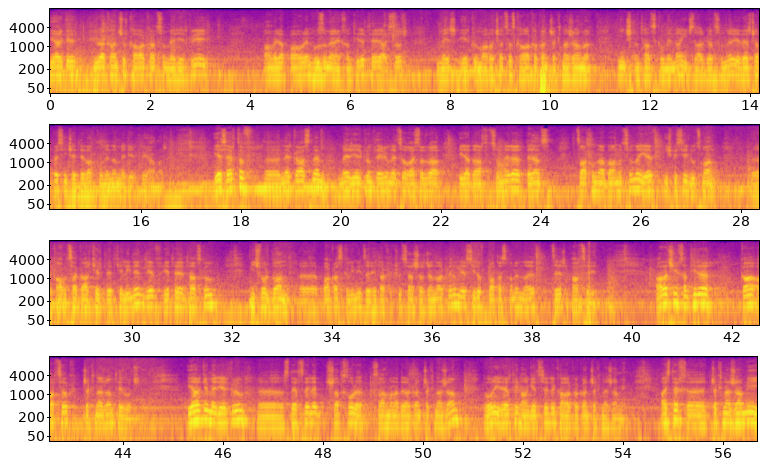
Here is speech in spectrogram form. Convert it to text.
Իհարկե յուրաքանչյուր քաղաքացու մեր երկրի անվերապահորեն հուզում է այն խնդիրը, թե այսօր մեր երկրում առաջացած քաղաքական ճգնաժամը ինչ ընթացք ունենա, ինչ զարգացումներ եւ վերջապես ինչ հետևանք կունենա մեր երկրի համար։ Ես հերթով ներկայացնեմ մեր երկրում տեղի ունեցող այսօրվա իրադարձությունները, դրանց ցակումնաբանությունը եւ ինչպիսի լուծման կառուցակարգեր պետք է լինեն եւ եթե ընթացքում ինչ որ բան պակաս կլինի ձեր հետաքրքրության շրջանակներում, ես սիրով պատասխանեմ նաև ձեր հարցերին։ Առաջին խնդիրը կա արդյոք ճգնաժամ թե ոչ։ Իհարկե մեր երկրում ստեղծվել է շատ խորը սահմանադրական ճգնաժամ, որը իր հերթին հանգեցրել է քաղաքական ճգնաժամի։ Այստեղ ճգնաժամի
